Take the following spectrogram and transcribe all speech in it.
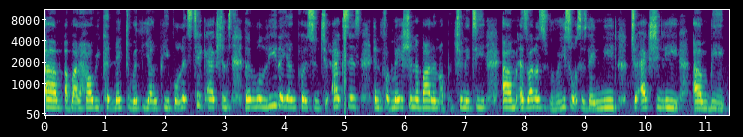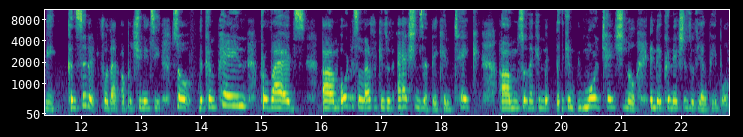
um, about how we connect with young people. Let's take actions that will lead a young person to access information about an opportunity um, as well as resources they need to actually um, be, be considered for that opportunity. So the campaign provides um, ordinary South Africans with actions that they can take um, so they can, they can be more intentional in their connections with young people.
